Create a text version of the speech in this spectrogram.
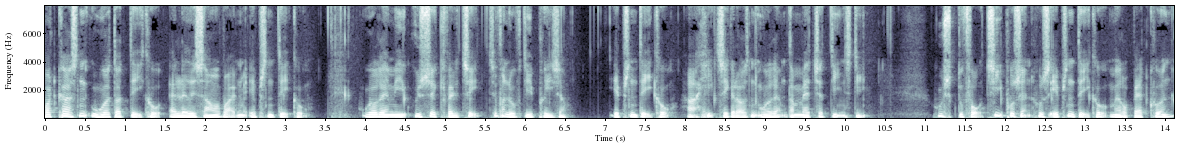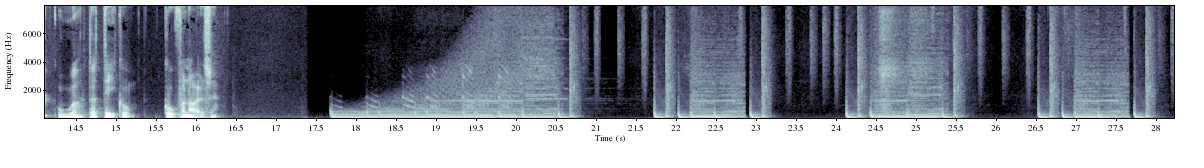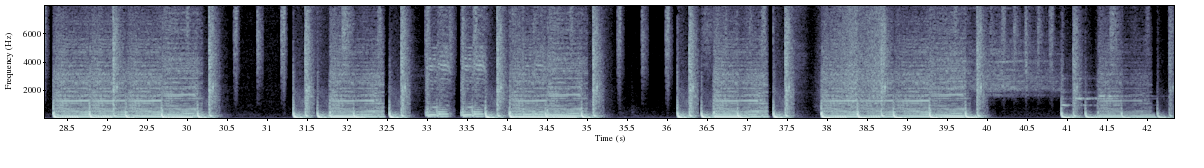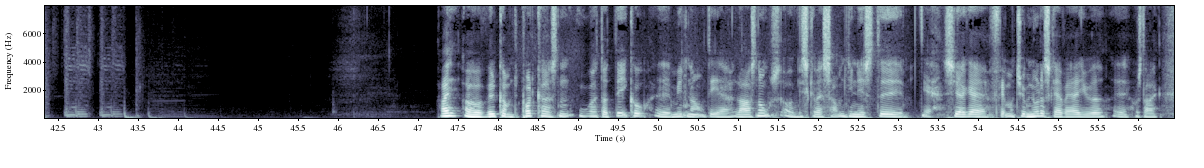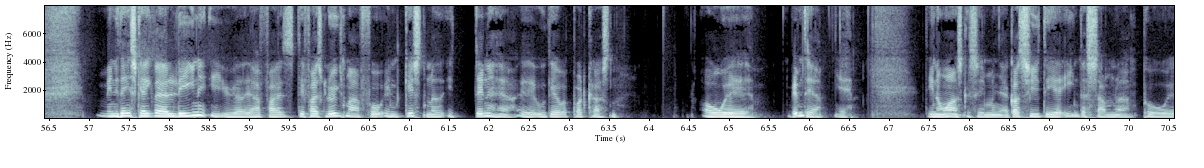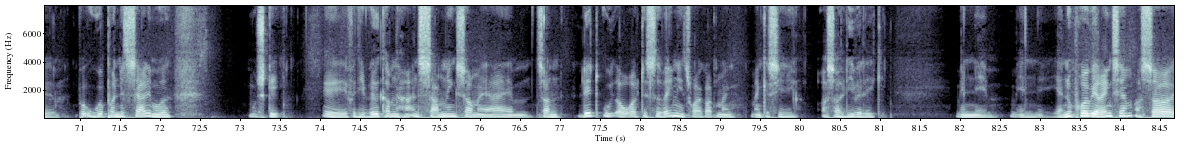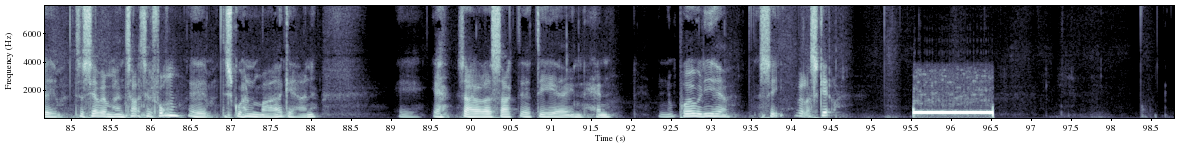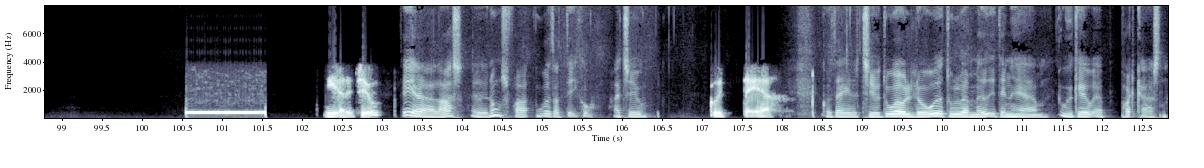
Podcasten Ure.dk er lavet i samarbejde med Epson.dk. Urrem i udsigt kvalitet til fornuftige priser. Epson.dk har helt sikkert også en urrem, der matcher din stil. Husk, du får 10% hos Epson.dk med rabatkoden Ure.dk. God fornøjelse. Hej og velkommen til podcasten ure.dk. Øh, mit navn det er Lars Nos, og vi skal være sammen de næste ja, cirka 25 minutter skal jeg være i øret øh, hos dig. Men i dag skal jeg ikke være alene i øret. Jeg har faktisk, det er faktisk lykkedes mig at få en gæst med i denne her øh, udgave af podcasten. Og øh, hvem det er? Ja, det er en overraskelse, men jeg kan godt sige, at det er en, der samler på, øh, på uger på en lidt særlig måde. Måske øh, fordi vedkommende har en samling, som er øh, sådan lidt ud over det sædvanlige, tror jeg godt, man, man kan sige, og så alligevel ikke. Men, øh, men øh, ja, nu prøver vi at ringe til ham, og så, øh, så ser vi, om han tager telefonen. Øh, det skulle han meget gerne. Øh, ja, så har jeg allerede sagt, at det er en han. Men nu prøver vi lige her at se, hvad der sker. Ja, det er Theo. Det er Lars øh, Nons fra ure.dk. Hej Theo. Goddag her. Goddag Theo. Du har jo lovet, at du vil være med i den her udgave af podcasten.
